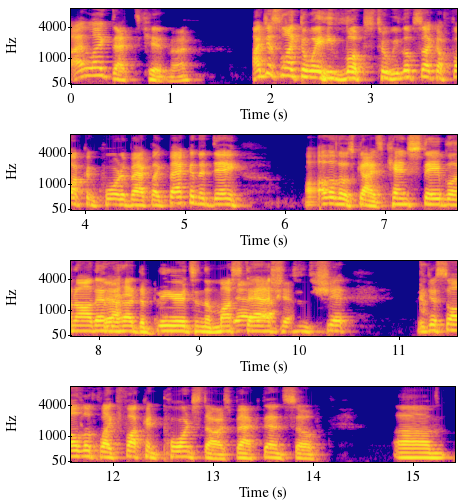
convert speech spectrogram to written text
I like that kid, man. I just like the way he looks too. He looks like a fucking quarterback. Like back in the day, all of those guys, Ken Stabler and all them, Yeah. they had the beards and the mustaches yeah. and shit. They just all looked like fucking porn stars back then. So, um,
